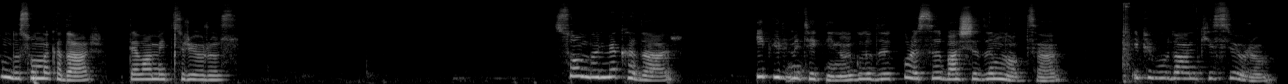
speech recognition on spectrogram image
Bunu da sonuna kadar devam ettiriyoruz. Son bölüme kadar ip yürütme tekniğini uyguladık. Burası başladığım nokta. İpi buradan kesiyorum.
